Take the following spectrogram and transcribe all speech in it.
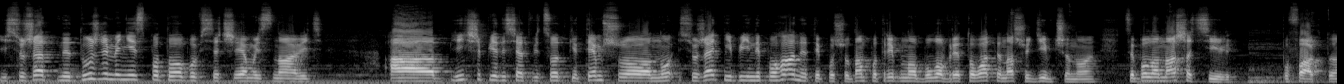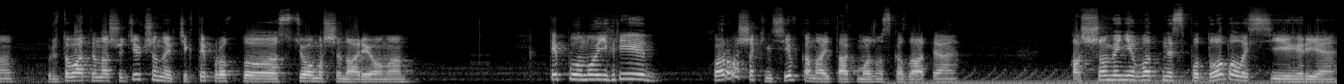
І сюжет не дуже мені сподобався чимось навіть. А інші 50% тим, що ну, сюжет ніби і непоганий, типу, що нам потрібно було врятувати нашу дівчину. Це була наша ціль, по факту. Врятувати нашу дівчину і втікти просто з цього машинаріума. Типу, ну, ігрі хороша кінцівка, навіть так можна сказати. А що мені от не сподобалось в цій грі?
